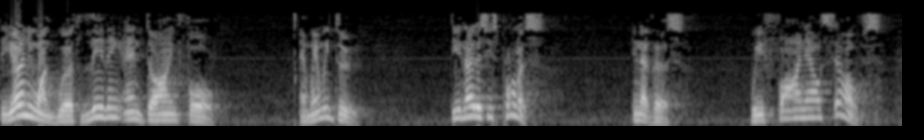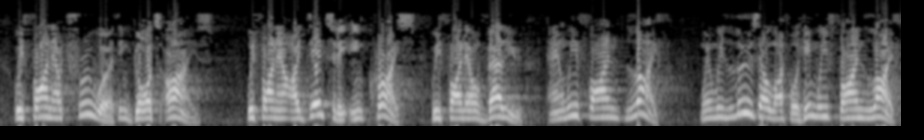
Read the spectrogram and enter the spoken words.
the only one worth living and dying for. And when we do, do you notice His promise in that verse? We find ourselves. We find our true worth in God's eyes. We find our identity in Christ. We find our value and we find life. When we lose our life for Him, we find life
